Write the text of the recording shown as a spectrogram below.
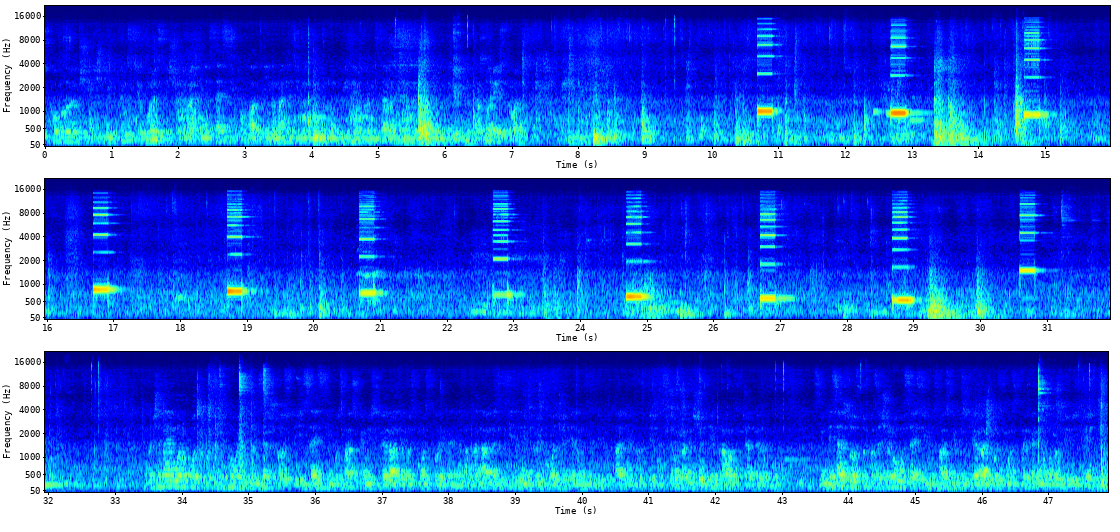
міського голови в щорічній обов'язки щодо ведення сесії покладені на мене згідно депутатів Європейської органи, що дає право розпочати роботу. 76-ту позачергову сесію Буславської міської ради 8 скликання оголошую відкритою.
